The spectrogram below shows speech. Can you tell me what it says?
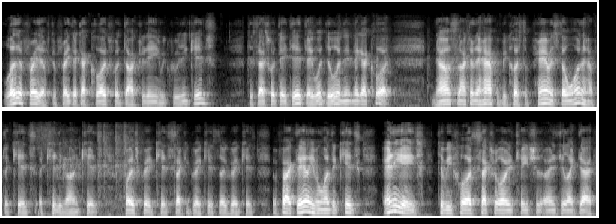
What are they afraid of? They're afraid they got caught for indoctrinating recruiting kids? Because that's what they did. They were doing it and they got caught. Now it's not going to happen because the parents don't want to have the kids, a kindergarten kids, first grade kids, second grade kids, third grade kids. In fact, they don't even want the kids any age to be taught sexual orientation or anything like that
